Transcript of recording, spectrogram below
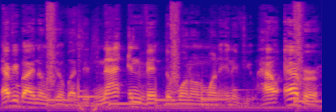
everybody knows Joe Budden did not invent the one-on-one interview. However,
